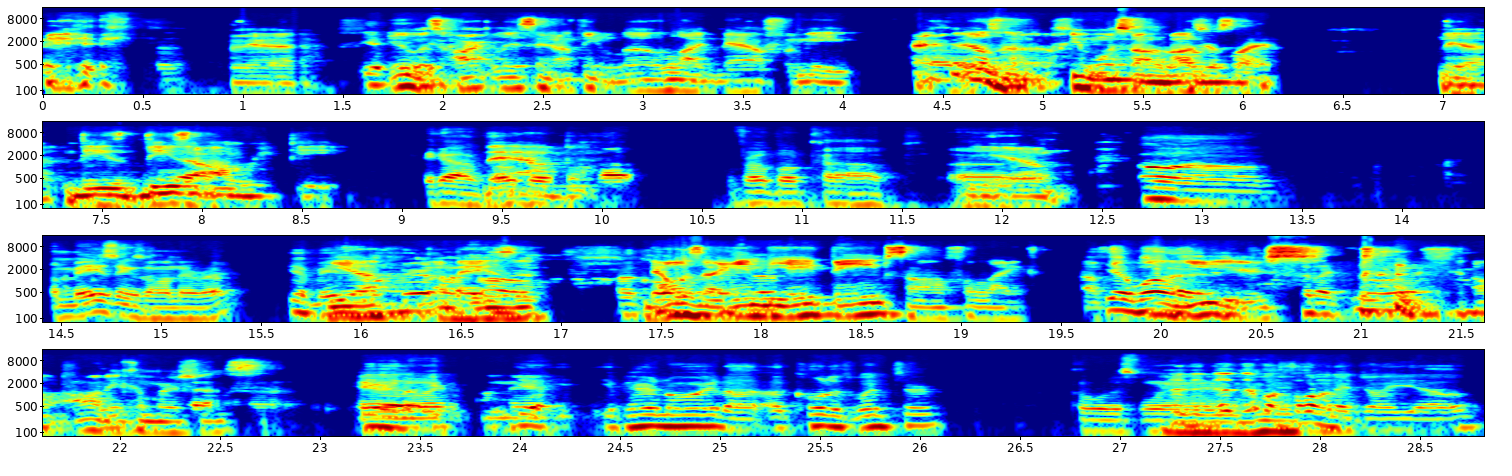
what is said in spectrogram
Yeah, Yeah, it was Heartless and I think Love Lockdown for me. It was a few more songs. But I was just like, yeah, these these are on repeat. they got The album. RoboCop, RoboCop. Uh, yeah, Oh, um, Amazing's on there, right? Yeah, amazing. Yeah, Uh, amazing. uh, that was an NBA theme song for like a Yeah, few it years. Like, uh, all the commercials. Paranoid Yeah, there. yeah, paranoid. Uh, uh, cold as winter. Coldest That, that, that's Winter. my song on that joint, yo.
